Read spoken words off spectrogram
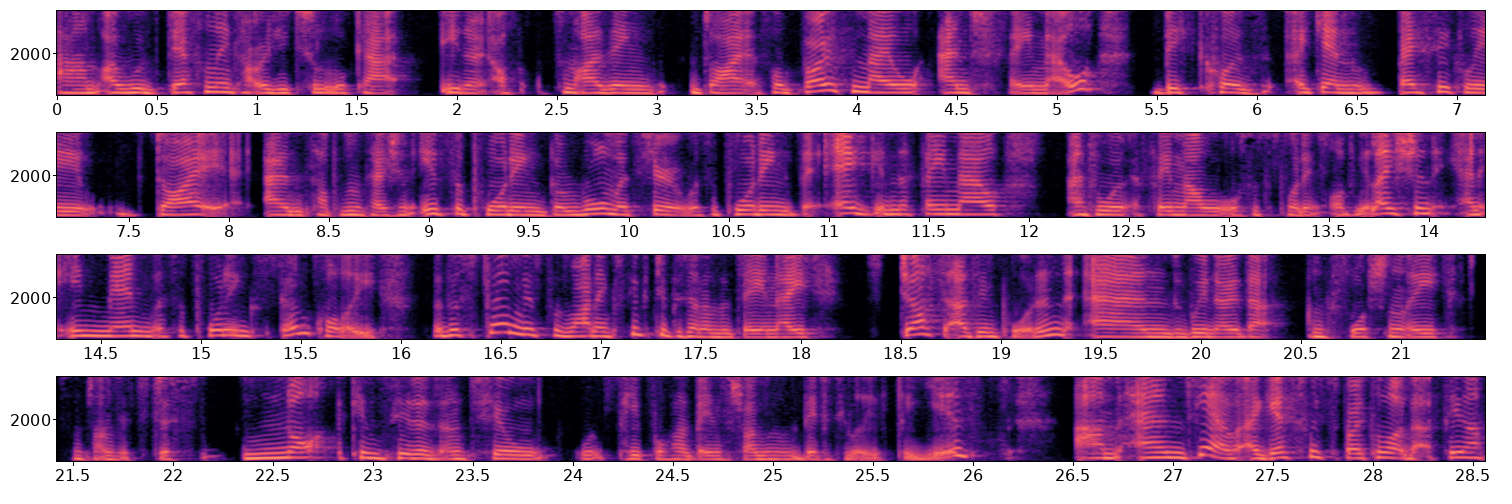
um, I would definitely encourage you to look at, you know, optimizing diet for both male and female, because again, basically diet and supplementation is supporting the raw material. We're supporting the egg in the female, and for female, we're also supporting ovulation. And in men, we're supporting sperm quality. But the sperm is providing 50% of the DNA. It's just as important. And we know that unfortunately, sometimes it's just not considered until people have been struggling with fertility for years. Um, and yeah, I guess we spoke a lot about female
